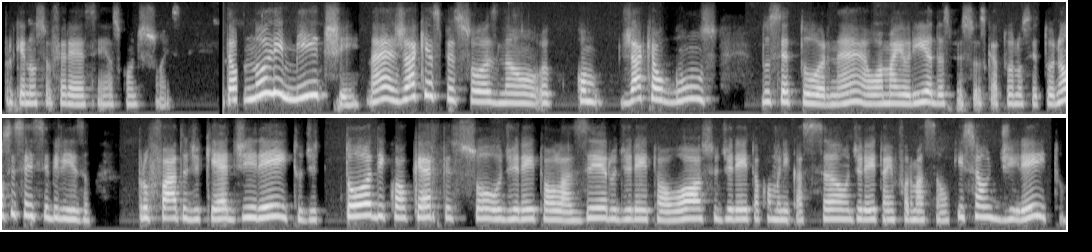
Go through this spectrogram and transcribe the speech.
porque não se oferecem as condições. Então, no limite, né, já que as pessoas não, já que alguns do setor, né, ou a maioria das pessoas que atuam no setor, não se sensibilizam para o fato de que é direito de toda e qualquer pessoa o direito ao lazer, o direito ao ócio, o direito à comunicação, o direito à informação, que isso é um direito.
